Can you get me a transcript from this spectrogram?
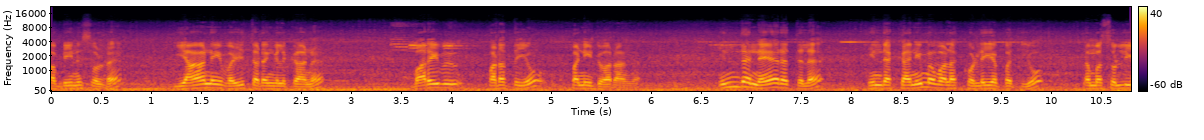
அப்படின்னு சொல்கிற யானை வழித்தடங்களுக்கான வரைவு படத்தையும் பண்ணிட்டு வராங்க. இந்த நேரத்தில் இந்த கனிம வள கொள்ளையை பற்றியும் நம்ம சொல்லி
